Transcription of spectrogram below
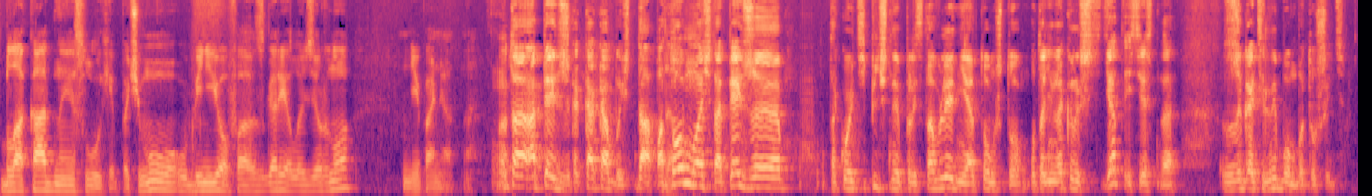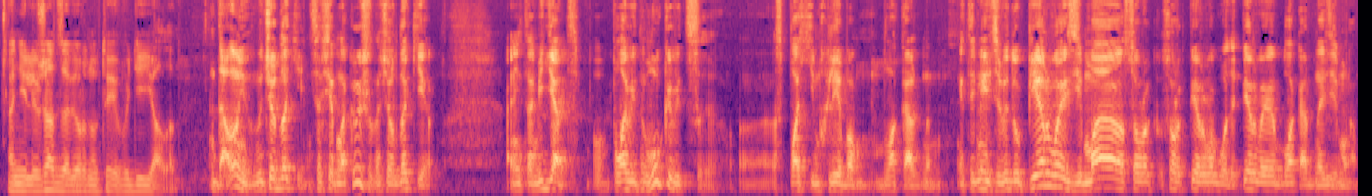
блокадные слухи. Почему у Беньёфа сгорело зерно, непонятно. Ну, это опять же, как, как обычно. Да, потом, значит, опять же, такое типичное представление о том, что вот они на крыше сидят, естественно, зажигательные бомбы тушить. Они лежат завернутые в одеяло. Да, ну, на чердаке, не совсем на крыше, на чердаке. Они там едят половину луковицы э, с плохим хлебом блокадным. Это имеется в виду первая зима 40, 41 года, первая блокадная зима.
